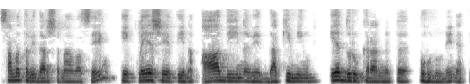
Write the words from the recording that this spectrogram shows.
සමත විදර්ශනා වශයෙන් ඒ ක්ලේශයේ තියෙන ආදීනවේ දකිමින් එය දුරු කරන්නට පුහුණුනේ නැති.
